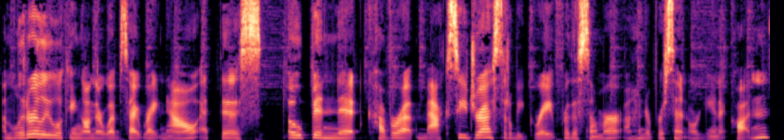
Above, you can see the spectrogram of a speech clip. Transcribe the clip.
I'm literally looking on their website right now at this open knit cover up maxi dress that'll be great for the summer, 100% organic cotton,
